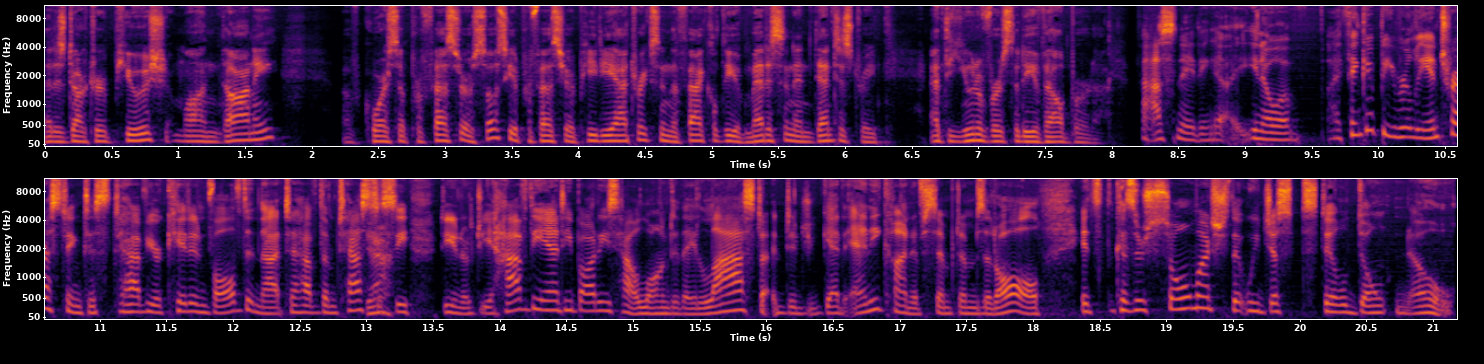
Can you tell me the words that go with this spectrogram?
That is Dr. Piush Mandhane, of course, a professor, associate professor of pediatrics in the Faculty of Medicine and Dentistry at the University of Alberta. Fascinating. Uh, you know, uh, I think it'd be really interesting to, to have your kid involved in that, to have them test yeah. to see, do you know, do you have the antibodies? How long do they last? Uh, did you get any kind of symptoms at all? It's because there's so much that we just still don't know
